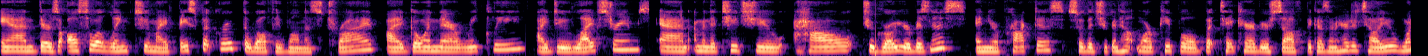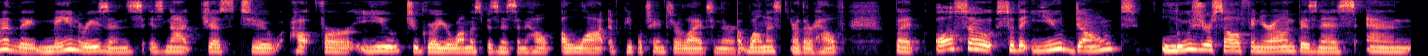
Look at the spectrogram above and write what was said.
And there's also a link to my Facebook group, the Wealthy Wellness Tribe. I go in there weekly. I live streams and I'm going to teach you how to grow your business and your practice so that you can help more people, but take care of yourself. Because I'm here to tell you one of the main reasons is not just to help for you to grow your wellness business and help a lot of people change their lives and their wellness or their health, but also so that you don't lose yourself in your own business and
